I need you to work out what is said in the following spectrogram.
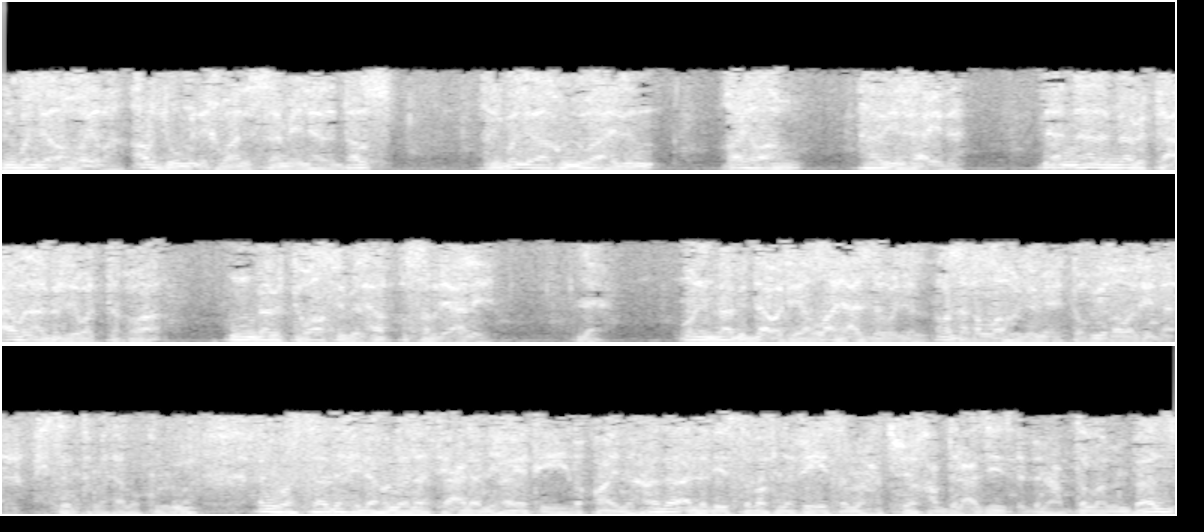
أن يبلغه غيره. أرجو من إخوان السامعين لهذا الدرس أن يبلغ كل واحد غيره هذه الفائدة لأن هذا من باب التعاون على البر والتقوى ومن باب التواصي بالحق والصبر عليه. نعم ومن باب الدعوة إلى الله عز وجل. رزق الله الجميع التوفيق والهداية. أحسنتم مثابكم الله أيها السادة إلى هنا نأتي على نهاية لقائنا هذا الذي استضفنا فيه سماحة الشيخ عبد العزيز بن عبد الله بن باز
